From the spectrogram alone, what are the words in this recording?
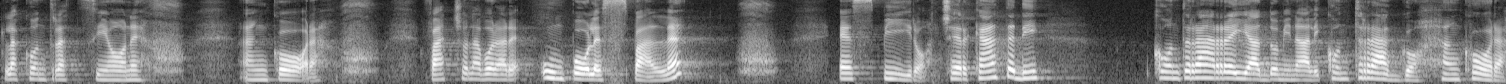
la contrazione. Ancora. Faccio lavorare un po' le spalle. Espiro. Cercate di contrarre gli addominali. Contraggo. Ancora.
